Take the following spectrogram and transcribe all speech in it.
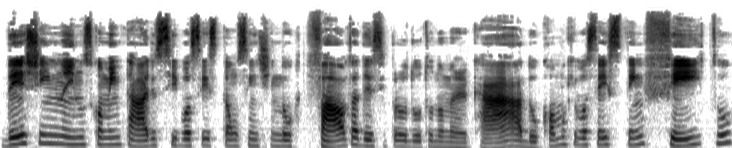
deixem aí nos comentários se vocês estão sentindo falta desse produto no mercado, como que vocês têm feito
